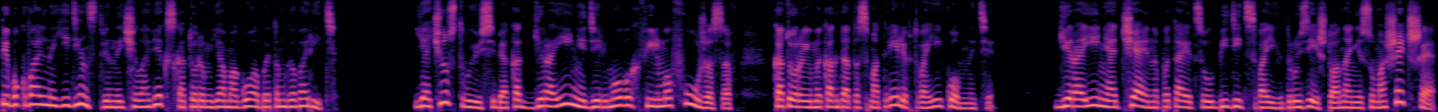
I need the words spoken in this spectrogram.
Ты буквально единственный человек, с которым я могу об этом говорить. Я чувствую себя как героиня дерьмовых фильмов ужасов, которые мы когда-то смотрели в твоей комнате. Героиня отчаянно пытается убедить своих друзей, что она не сумасшедшая,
